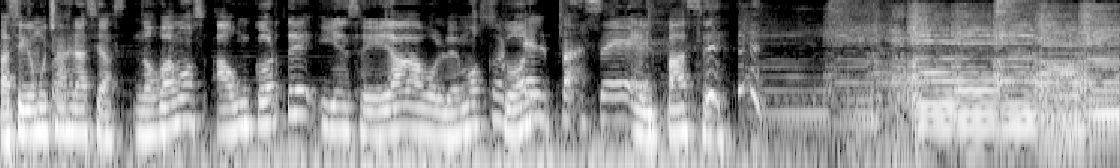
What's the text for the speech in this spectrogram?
Así que muchas gracias. Nos vamos a un corte y enseguida volvemos con, Con el pase. el pase.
